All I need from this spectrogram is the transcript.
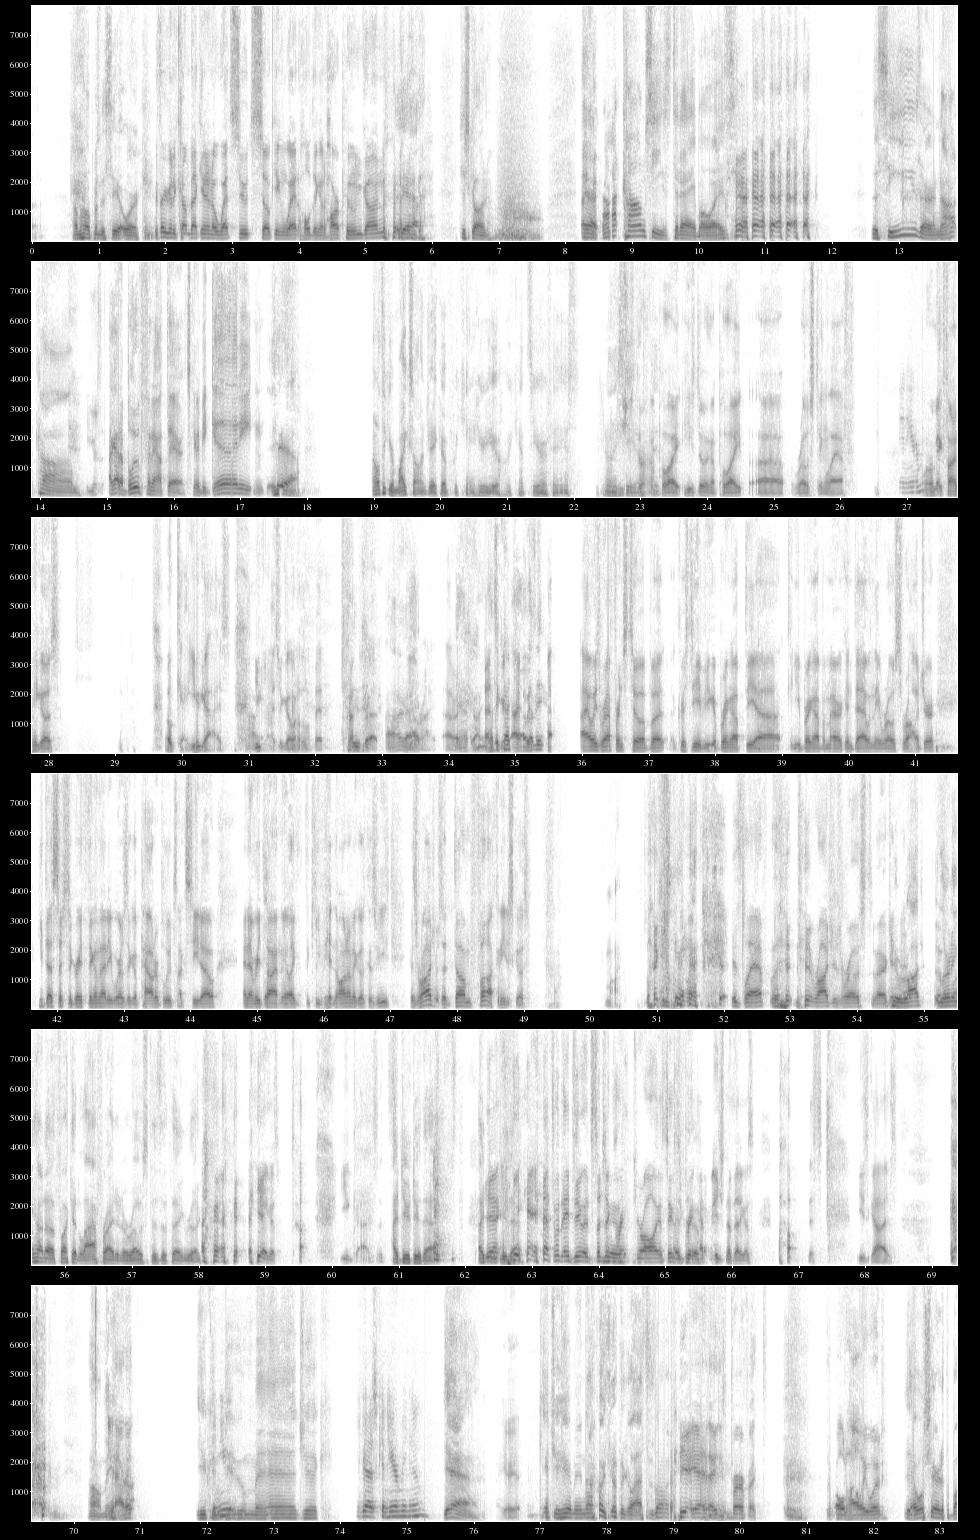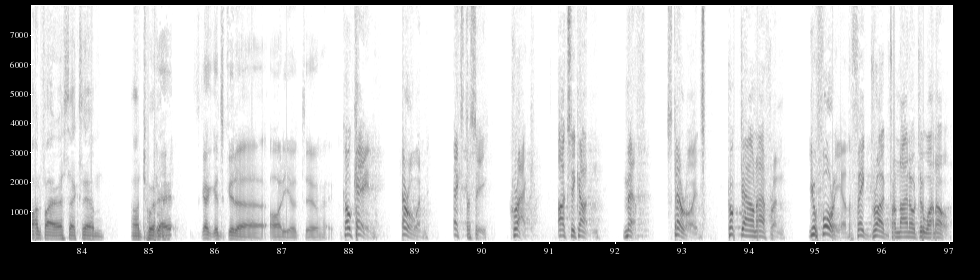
I'm hoping to see it work. We thought you were going to come back in in a wetsuit, soaking wet, holding a harpoon gun. yeah, just going. They're not calm seas today, boys. The seas are not calm. I got a bluefin out there. It's going to be good eating. Yeah. I don't think your mic's on, Jacob. We can't hear you. We can't see your face. We can only He's see just your doing a polite. He's doing a polite uh, roasting laugh. Can't hear me? When we make fun of him, he goes, "Okay, you guys, you guys are going a little bit." All right. All right, all right. Yeah, all right. That's a good. catch- I always, let me- I always reference to it, but Christine, if you could bring up the, uh, can you bring up American Dad when they roast Roger? He does such a great thing on that. He wears like a powder blue tuxedo, and every time they like to keep hitting on him, he goes, "Because he, because Roger's a dumb fuck," and he just goes, "Come on." Like his laugh, Roger's roast American. Dude, So learning how to fucking laugh right at a roast is a thing. We're yeah, he goes, "You guys, it's I do do that. I do yeah, do that. yeah, that's what they do. It's such a Yeah. great draw. It's such I a great do. animation of that. He goes, "Oh, this, these guys." Oh man, You have it? You can, Can you- do magic. You guys can hear me now? Yeah. I hear you. Can't you hear me now? He's got the glasses on. Yeah, yeah, it's perfect. The old Hollywood. Yeah, we'll share it at the bonfire SXM on Twitter. Right? It's got it's good uh, audio too. Cocaine, heroin, ecstasy, crack, oxycontin, meth, steroids, cooked down Afrin, euphoria, the fake drug from 90210.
